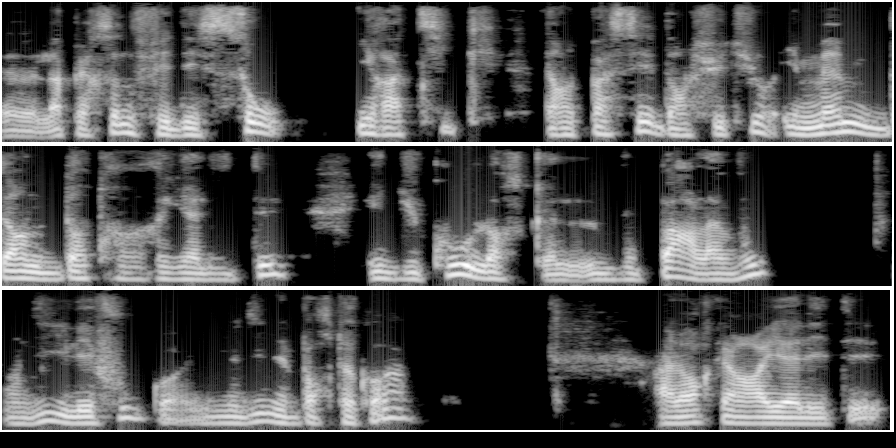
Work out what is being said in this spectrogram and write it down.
euh, la personne fait des sauts erratique dans le passé, dans le futur et même dans d'autres réalités. Et du coup, lorsqu'elle vous parle à vous, on dit il est fou, quoi. Il me dit n'importe quoi. Alors qu'en réalité,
